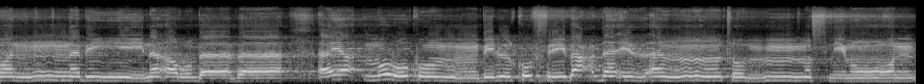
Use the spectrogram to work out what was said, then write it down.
والنبيين أربابا. أيأمركم بالكفر بعد إذ أنتم مسلمون؟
